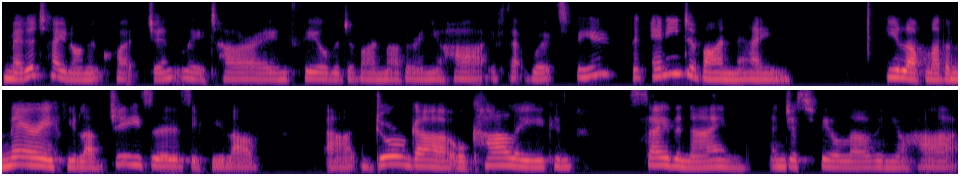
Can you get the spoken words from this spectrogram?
meditate on it quite gently, Tare, and feel the Divine Mother in your heart if that works for you. But any divine name, if you love Mother Mary, if you love Jesus, if you love uh, Durga or Kali, you can say the name and just feel love in your heart.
